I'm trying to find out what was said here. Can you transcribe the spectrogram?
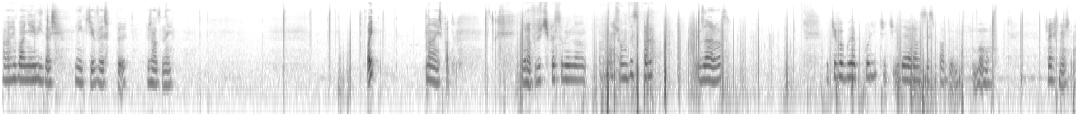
Ale chyba nie widać nigdzie wyspy żadnej. Oj! No i spadłem. Dobra, wrócimy sobie na naszą wyspę. Zaraz. Chcę w ogóle policzyć ile razy spadłem, bo trochę śmieszne.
